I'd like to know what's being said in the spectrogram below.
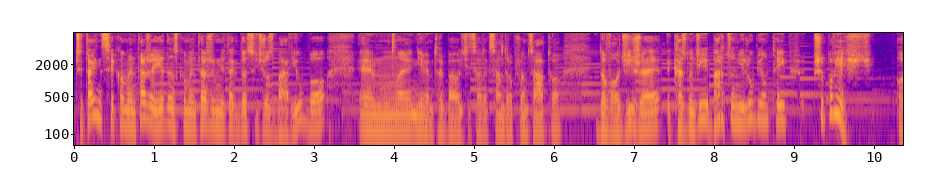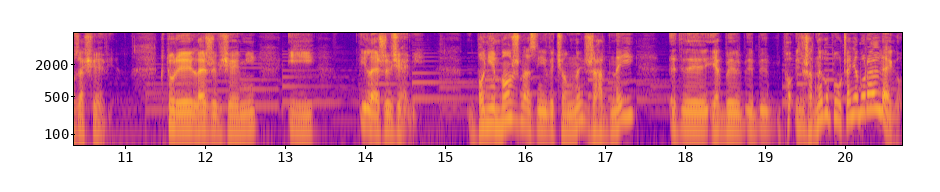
czytając sobie komentarze, jeden z komentarzy mnie tak dosyć rozbawił, bo nie wiem, to chyba ojciec Aleksandro Proncato dowodzi, że kaznodzieje bardzo nie lubią tej przypowieści o zasiewie, który leży w ziemi i, i leży w ziemi. Bo nie można z niej wyciągnąć żadnej, jakby, y, y, żadnego pouczenia moralnego.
